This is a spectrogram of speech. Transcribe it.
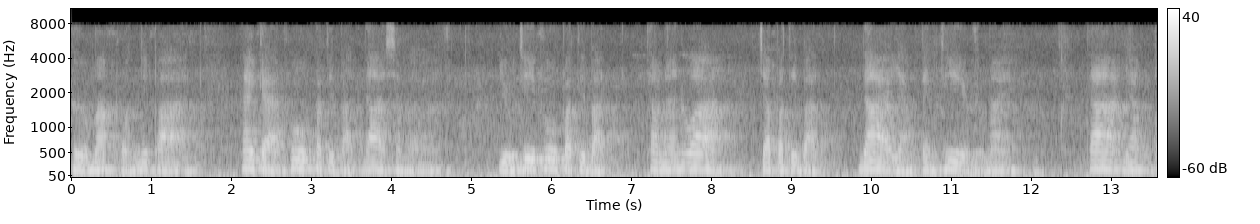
คือมรรคผลนิพพาน ให้แก่ผู้ปฏิบัติได้เสมอ อยู่ที่ผู้ปฏิบัติ เท่านั้นว่าจะปฏิบัติได้อย่างเต็มที่หรือไม่ ถ้ายังป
